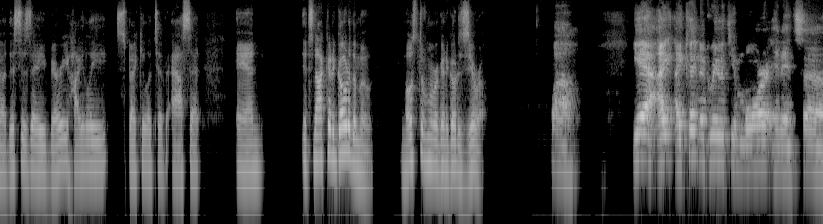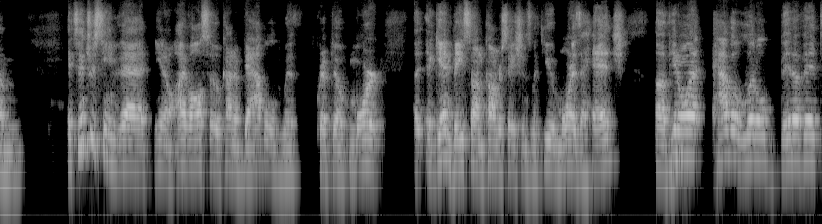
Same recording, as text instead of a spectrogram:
uh, this is a very highly speculative asset and it's not going to go to the moon. Most of them are going to go to zero. Wow. Yeah, I, I couldn't agree with you more. And it's um it's interesting that you know I've also kind of dabbled with crypto more again, based on conversations with you, more as a hedge of, you know what, have a little bit of it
